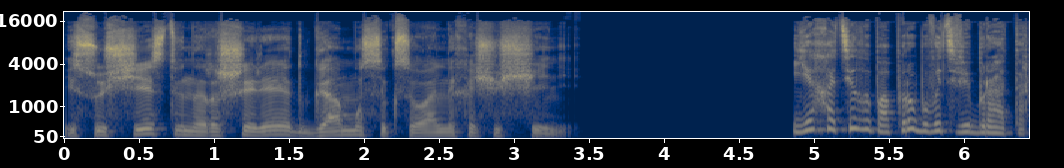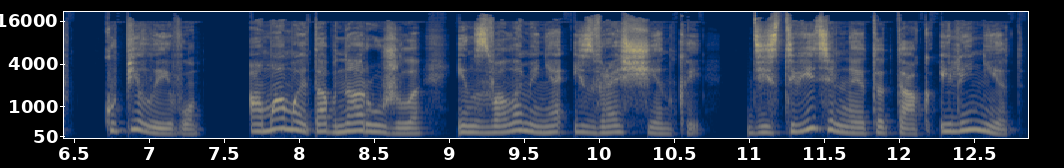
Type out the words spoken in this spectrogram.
и существенно расширяет гамму сексуальных ощущений. Я хотела попробовать вибратор, купила его, а мама это обнаружила и назвала меня извращенкой. Действительно это так или нет?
